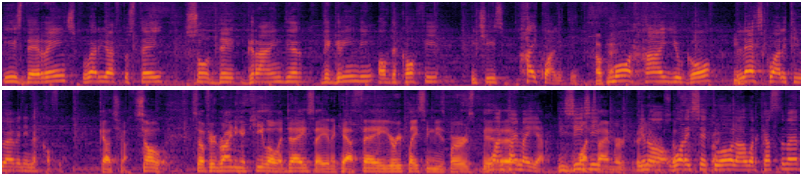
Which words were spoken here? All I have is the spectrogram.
is the range where you have to stay so the grinder, the grinding of the coffee, which is high quality. Okay. More high you go, mm-hmm. less quality you have in a coffee. gotcha. So, so if you're grinding a kilo a day, say in a cafe, you're replacing these burrs. uh, one time a year. It's one easy. time or you know what I say to all our customer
